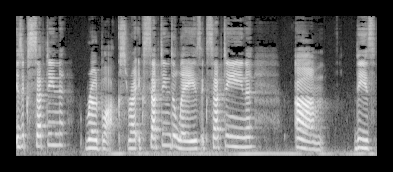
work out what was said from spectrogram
is accepting roadblocks, right? Accepting delays, accepting um, these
